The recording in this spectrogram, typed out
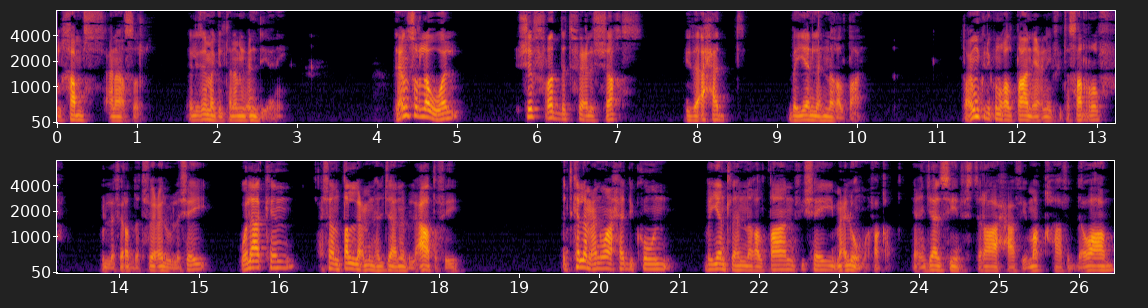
الخمس عناصر اللي زي ما قلت أنا من عندي يعني. العنصر الأول شوف ردة فعل الشخص إذا أحد بين له إنه غلطان. طبعا ممكن يكون غلطان يعني في تصرف ولا في ردة فعل ولا شيء ولكن عشان نطلع منها الجانب العاطفي نتكلم عن واحد يكون بينت له إنه غلطان في شيء معلومة فقط. يعني جالسين في استراحة في مقهى في الدوام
